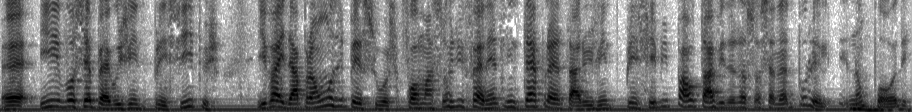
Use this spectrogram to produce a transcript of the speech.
é, e você pega os 20 princípios e vai dar para 11 pessoas com formações diferentes interpretarem os 20 princípios e pautar a vida da sociedade por ele. Não uhum. pode.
